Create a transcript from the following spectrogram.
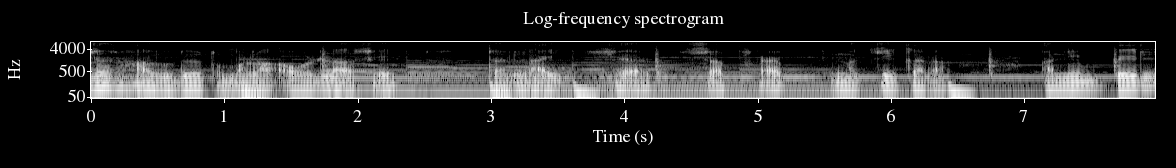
जर हा व्हिडिओ तुम्हाला आवडला असेल तर लाईक शेअर सबस्क्राईब नक्की करा आणि बेल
